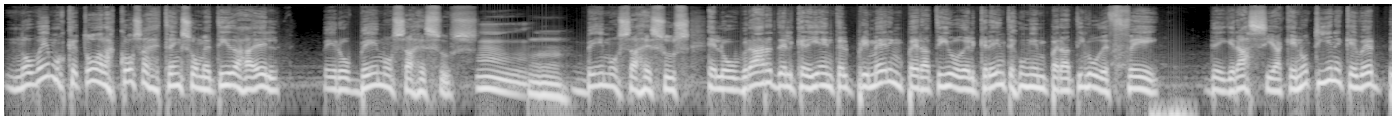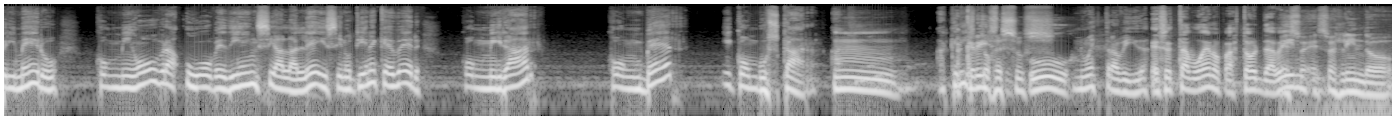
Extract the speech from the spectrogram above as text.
no vemos que todas las cosas estén sometidas a Él, pero vemos a Jesús. Mm, Vemos a Jesús. El obrar del creyente, el primer imperativo del creyente es un imperativo de fe, de gracia, que no tiene que ver primero con mi obra u obediencia a la ley, sino tiene que ver con mirar, con ver y con buscar a, mm. a Cristo, Cristo. Jesús, Uh. nuestra vida. Eso está bueno, Pastor David. Eso, eso es lindo,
